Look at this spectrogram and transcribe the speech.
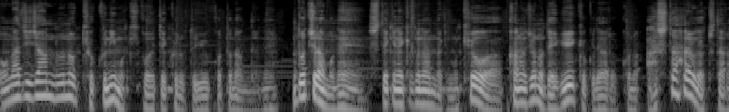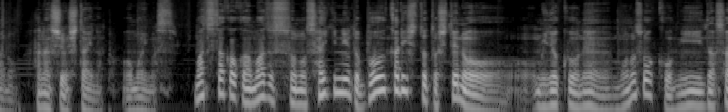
同じジャンルの曲にも聞こえてくるということなんだよね。どちらもね素敵な曲なんだけども今日は彼女のデビュー曲であるこの「明日春が来たら」の話をしたいなと思います。松たか子はまずその最近に言うとボーカリストとしての魅力をねものすごく見出さ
